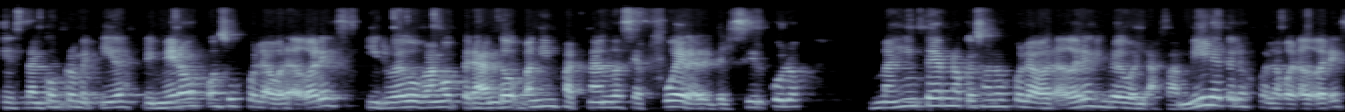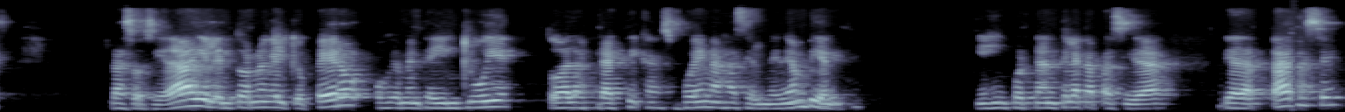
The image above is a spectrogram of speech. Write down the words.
están comprometidas primero con sus colaboradores y luego van operando, van impactando hacia afuera, desde el círculo más interno que son los colaboradores, luego la familia de los colaboradores, la sociedad y el entorno en el que opero, obviamente incluye todas las prácticas buenas hacia el medio ambiente. Es importante la capacidad de adaptarse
